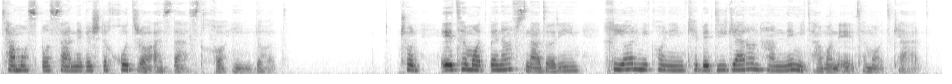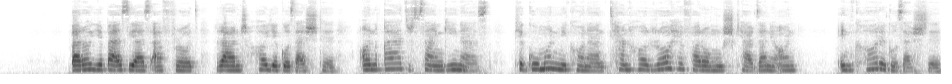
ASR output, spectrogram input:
تماس با سرنوشت خود را از دست خواهیم داد. چون اعتماد به نفس نداریم خیال می کنیم که به دیگران هم نمی توان اعتماد کرد. برای بعضی از افراد رنج های گذشته آنقدر سنگین است که گمان می کنند تنها راه فراموش کردن آن انکار گذشته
